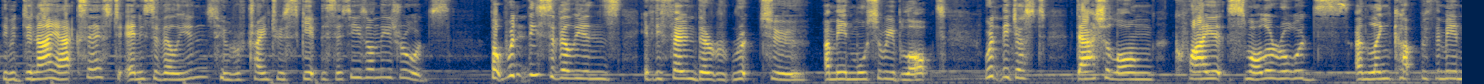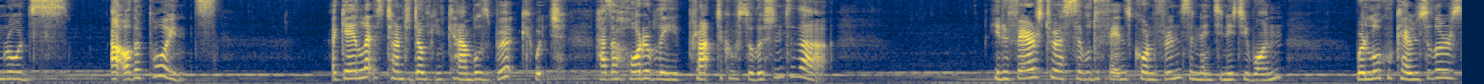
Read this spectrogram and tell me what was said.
They would deny access to any civilians who were trying to escape the cities on these roads. But wouldn't these civilians, if they found their route to a main motorway blocked, wouldn't they just dash along quiet, smaller roads and link up with the main roads at other points? Again, let's turn to Duncan Campbell's book, which has a horribly practical solution to that. He refers to a civil defence conference in 1981 where local councillors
